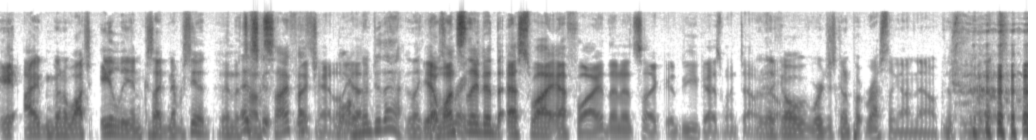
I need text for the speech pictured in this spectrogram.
i I'm gonna watch Alien because I'd never seen it, And it's on good- Sci-Fi it's- Channel, Well, I'm gonna do that. Like yeah. that Once great. they did the S Y F Y, then it's like it, you guys went down. like oh, we're just gonna put wrestling on now because you know,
